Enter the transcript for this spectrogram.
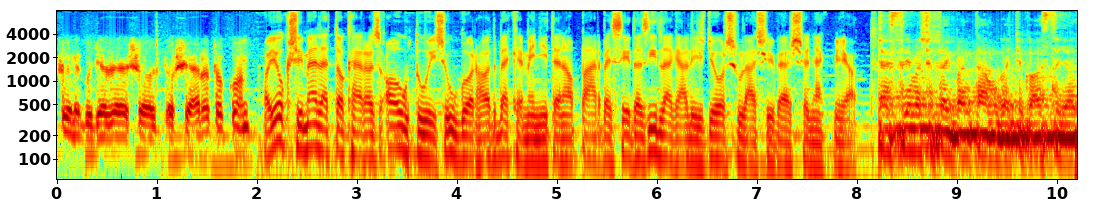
főleg ugye az első autós járatokon. A jogsi mellett akár az autó is ugorhat, bekeményítene a párbeszéd az illegális gyorsulási versenyek miatt. Extrém esetekben támogatjuk azt, hogy a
